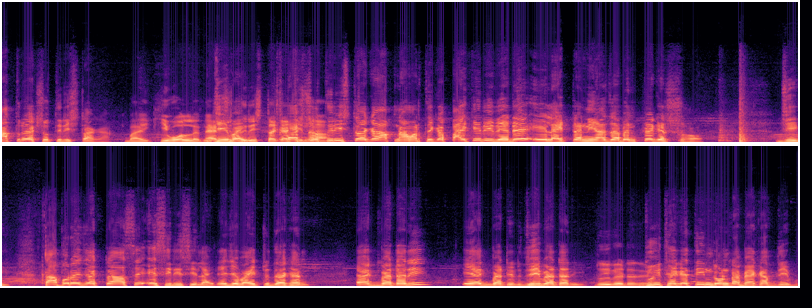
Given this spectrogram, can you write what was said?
মাত্র একশো তিরিশ টাকা। ভাই কি বললেন? জি ভাই টাকা একশো তিরিশ টাকা আপনি আমার থেকে পাইকারি রেটে এই লাইটটা নিয়ে যাবেন প্যাকেট সহ জি তারপরে যে একটা আছে এসি ডিসি লাইট এই যে ভাই একটু দেখেন। এক ব্যাটারি এক ব্যাটারি দুই ব্যাটারি। দুই ব্যাটারি। দুই থেকে তিন ঘণ্টা ব্যাকআপ দিব।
